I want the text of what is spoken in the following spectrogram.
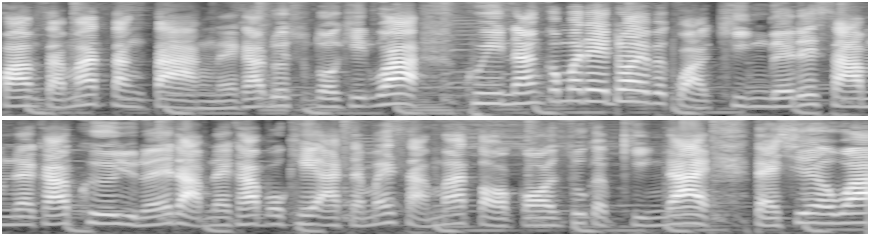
ความสามารถต่างๆนะครับโดยส่วนตัวคิดว่าควีนนั้นก็ไม่ได้ด้อยไปกว่าคิงเลยได้ซ้ำนะครับคืออยู่ในระดับนะครับโอเค อาจจะไม่สามารถต่อกรสู้กับคิงได้ แต่เชื่อว่า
